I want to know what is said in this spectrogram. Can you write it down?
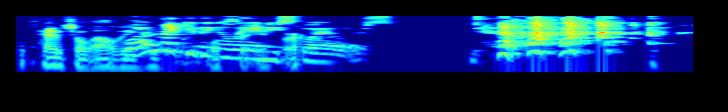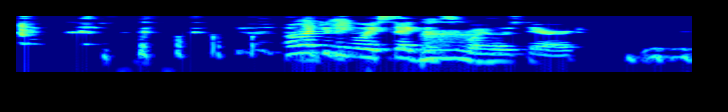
potential elven. Well, I'm not giving away any spoilers. I'm not giving away segment spoilers, Derreck.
